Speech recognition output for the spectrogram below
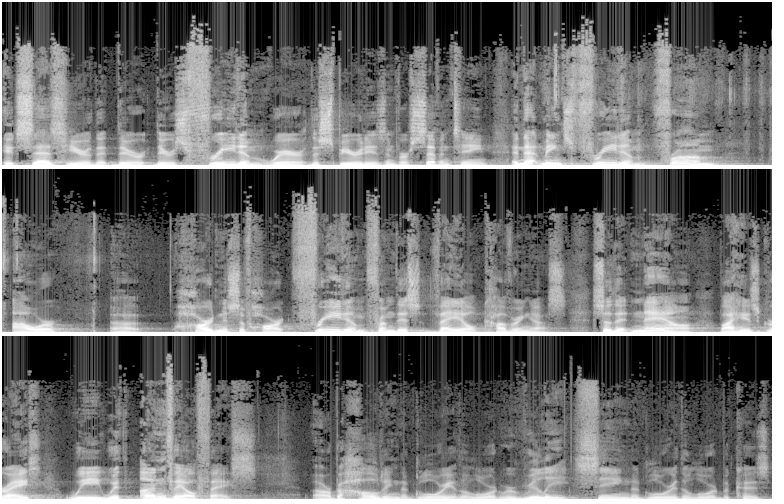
it says here that there, there's freedom where the Spirit is in verse 17. And that means freedom from our uh, hardness of heart, freedom from this veil covering us, so that now, by His grace, we, with unveiled face, are beholding the glory of the Lord. We're really seeing the glory of the Lord because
